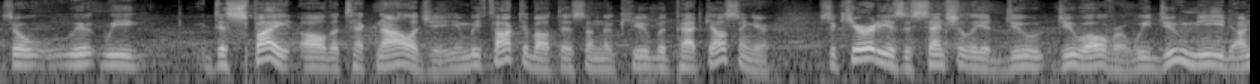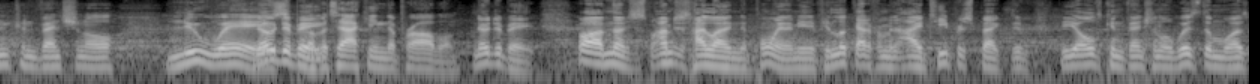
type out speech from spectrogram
So we, we despite all the technology, and we've talked about this on the Cube with Pat Gelsinger, security is essentially a do, do over. We do need unconventional, new ways no debate. of attacking the problem. No debate. Well, I'm, not just, I'm just highlighting the point. I mean, if you look at it from an IT perspective, the old conventional wisdom was,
